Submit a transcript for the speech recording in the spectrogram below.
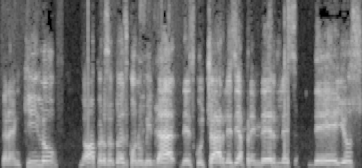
tranquilo, ¿no? Pero sobre todo es con humildad de escucharles y aprenderles de ellos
